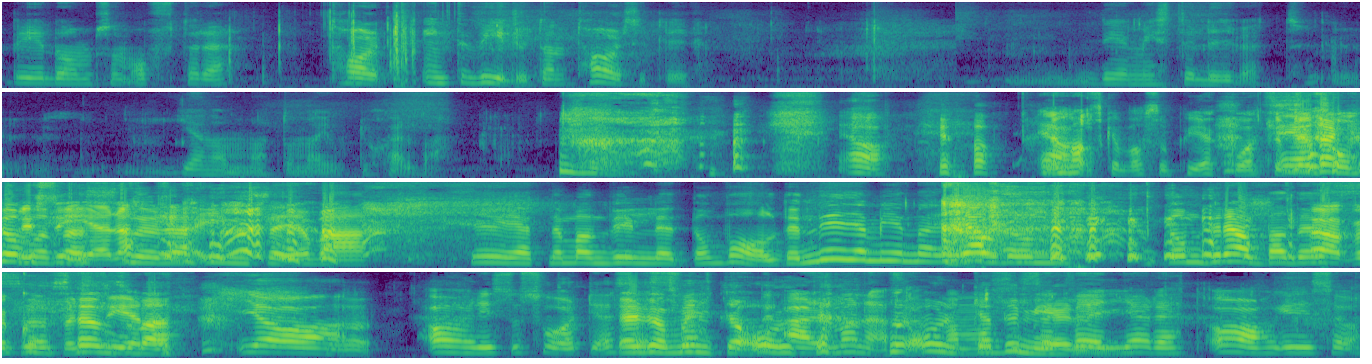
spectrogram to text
det är de som oftare tar, inte vill, utan tar sitt liv. Det mister livet eh, genom att de har gjort det själva. ja, Ja. När man ska vara så PK att det Jag blir komplicerat. snurra in sig. Jag bara, jag vet när man ville, de valde. Nej jag menar, ja. de, de drabbades. Och sen så bara, ja, ja, det är så svårt. Jag Jag inte svett under orka- armarna för att man orkade måste mer välja rätt. Ja, det är så.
